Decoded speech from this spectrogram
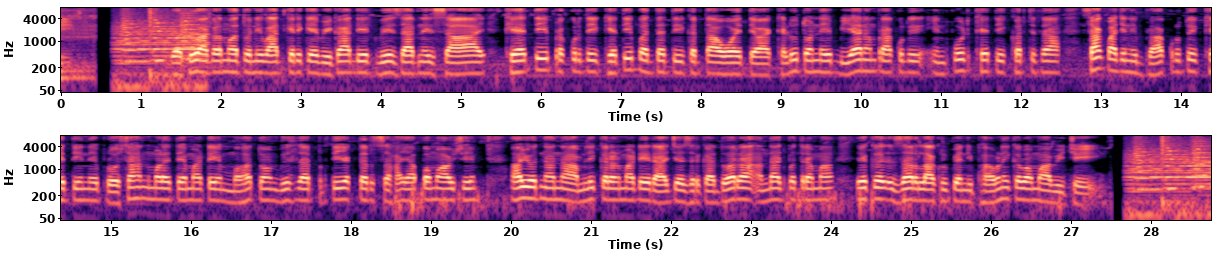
વધુ આગળ મહત્વની વાત કરી કે વીઘા દીઠ વીસ હજારની સહાય ખેતી પ્રકૃતિ ખેતી પદ્ધતિ કરતા હોય તેવા ખેડૂતોને બિયારણ પ્રાકૃતિક ઇનપુટ ખેતી ખર્ચ તથા શાકભાજીની પ્રાકૃતિક ખેતીને પ્રોત્સાહન મળે તે માટે મહત્તમ વીસ હજાર પ્રતિ હેક્ટર સહાય આપવામાં આવશે. આ યોજનાના અમલીકરણ માટે રાજ્ય સરકાર દ્વારા અંદાજપત્રમાં એક હજાર લાખ રૂપિયાની ફાળવણી કરવામાં આવી છે.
